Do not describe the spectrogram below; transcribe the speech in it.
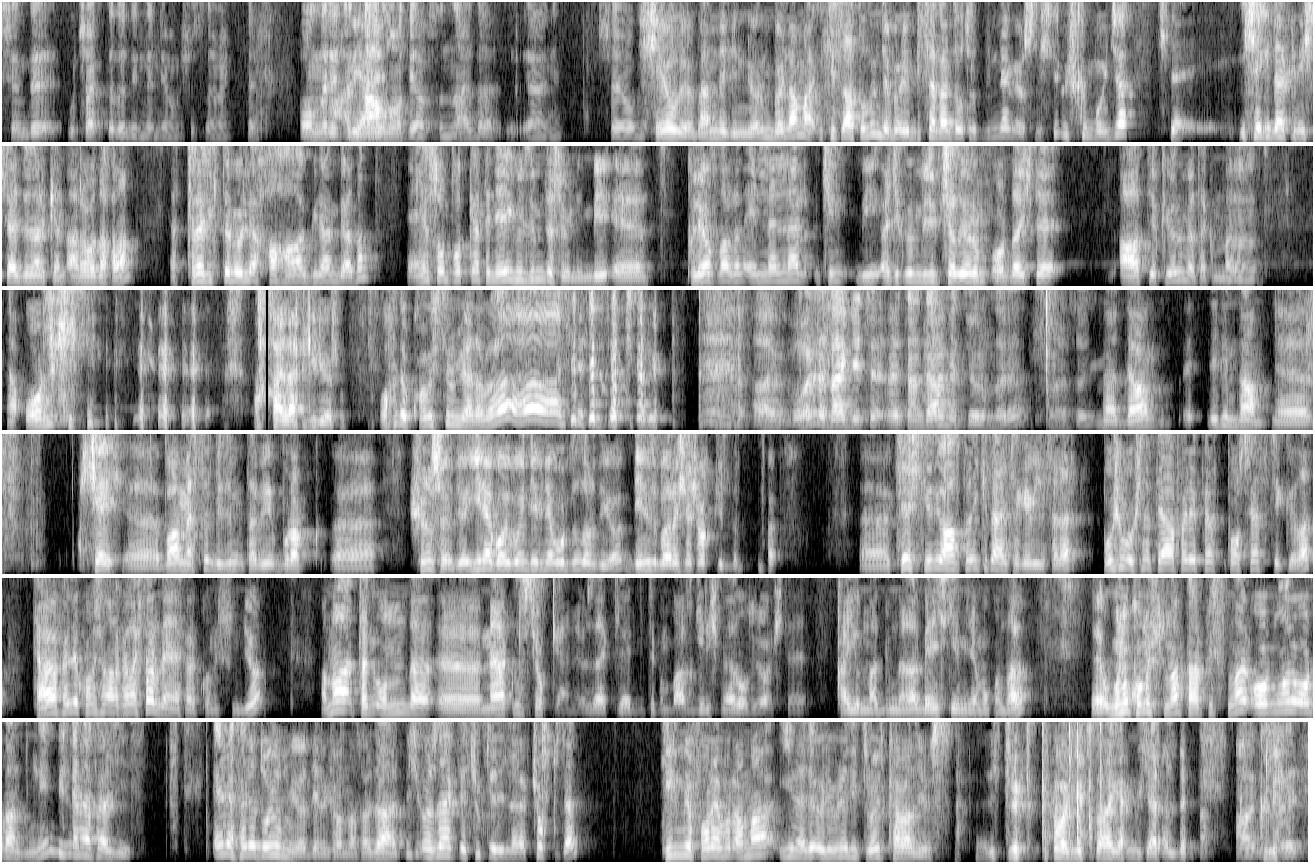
Şimdi uçakta da dinleniyormuşuz demek ki. Onlar için Abi yani, download yapsınlar da yani şey olmuyor. Şey oluyor ben de dinliyorum böyle ama iki saat olunca böyle bir seferde oturup dinlemiyorsun işte. Üç gün boyunca işte işe giderken işler dönerken arabada falan ya, trafikte böyle ha ha gülen bir adam. Ya, en son podcast'te neye güldüğümü de söyleyeyim. Bir e, playofflardan elenenler için bir acıklı müzik çalıyorum. Orada işte ağıt yakıyorum ya takımlara. Hı. Ya oradaki hala gülüyorum. Orada konuşturmuyor adamı. Aa diye sesler çıkarıyor. Abi bu arada ben geçen e, sen devam et yorumları sonra söyleyeyim. Ha, devam edeyim tamam. Ee, şey e, Baumaster bizim tabi Burak e, şunu söylüyor. Yine goy goyun dibine vurdular diyor. Deniz Barış'a çok güldüm. e, keşke diyor haftada iki tane çekebilseler. Boşu boşuna TFL podcast çekiyorlar. TFL'de konuşan arkadaşlar da NFL konuşsun diyor. Ama tabii onun da e, meraklısı çok yani. Özellikle bir takım bazı gelişmeler oluyor. İşte kayyumlar bilmemler. Ben hiç girmeyeceğim o konulara. E, bunu konuşsunlar, tartışsınlar. Onları oradan dinleyin. Biz NFL'ciyiz. NFL'e doyulmuyor demiş ondan sonra devam etmiş. Özellikle Türkçe dinlemek çok güzel. Hilmi Forever ama yine de ölümüne Detroit Cavaliers. Detroit Cavaliers sana gelmiş herhalde. Abi, şey,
